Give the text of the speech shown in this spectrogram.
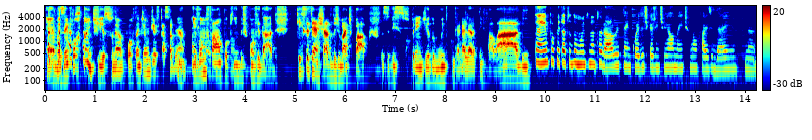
É, mas é importante isso, né? O importante é um dia ficar sabendo. E vamos falar um pouquinho dos convidados. O que, que você tem achado dos bate-papos? Você tem se surpreendido muito com o que a galera tem falado? Tem, porque tá tudo muito natural e tem coisas que a gente realmente não faz ideia, né?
